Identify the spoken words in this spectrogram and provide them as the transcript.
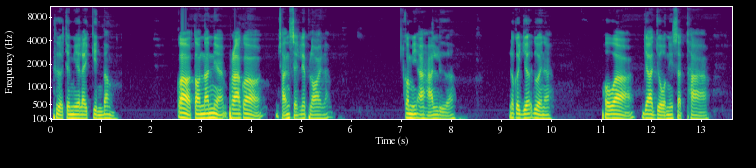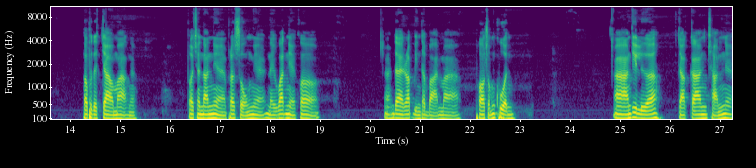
เผื่อจะมีอะไรกินบ้าง ก็ตอนนั้นเนี่ย พระก็ฉันเสร็จเรียบร้อยแล้ว ก็มีอาหารเหลือ แล้วก็เยอะด้วยนะ เพราะว่าญาติโยมนี่ศรัทธา พระพุทธเจ้ามากนะเพราะฉะนั้นเนี่ยพระสงฆ์เนี่ยในวัดเนี่ยก็ได้รับบิณฑบาตมาพอสมควร อาหารที่เหลือจากการฉันเนี่ย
